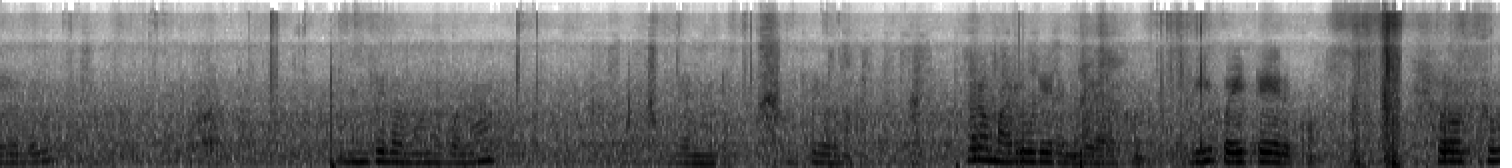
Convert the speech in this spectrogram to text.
ஏழு. அஞ்சில் மூணு போனால் ரெண்டு. இப்படி வரும் அப்புறம் மறுபடியும் ரெண்டு இறக்கும். இப்படி போயிட்டே இருக்கும். So two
